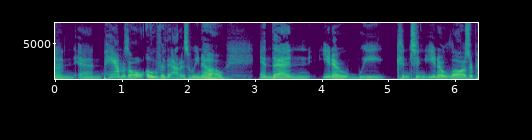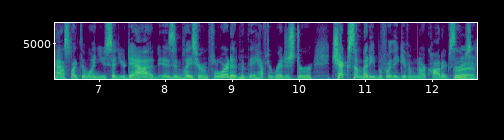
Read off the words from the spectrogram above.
And, and Pam is all over that, as we know. Mm-hmm. And then, you know, we continue, you know, laws are passed like the one you said your dad is in place here in Florida that they have to register, check somebody before they give them narcotics. So there's, Right.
